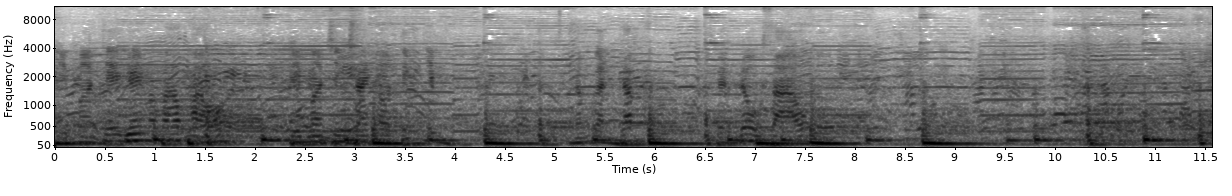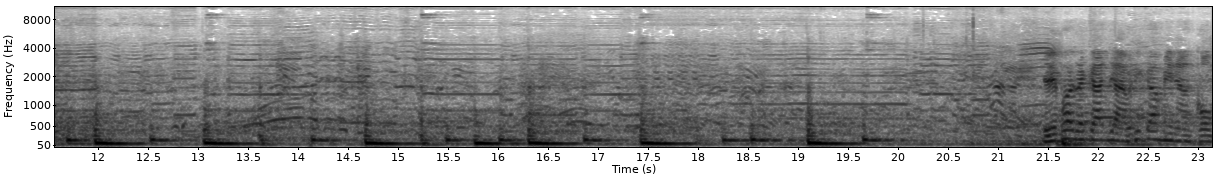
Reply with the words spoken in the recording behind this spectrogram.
ทีมมาเจยุ้ยมะพร้าวเผาทีมมาชิงชัยต่อติ๊กยิมน้ำเงินครับ เป็นลูกสาว เฉพาะรายการใหญ่วันที่ 9 มีนาคม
